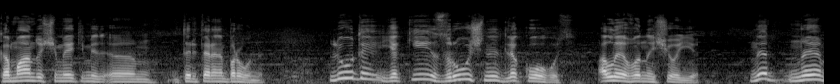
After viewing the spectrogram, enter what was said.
командуючими е, територіальної оборони? Люди, які зручні для когось, але вони що є? Не, не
